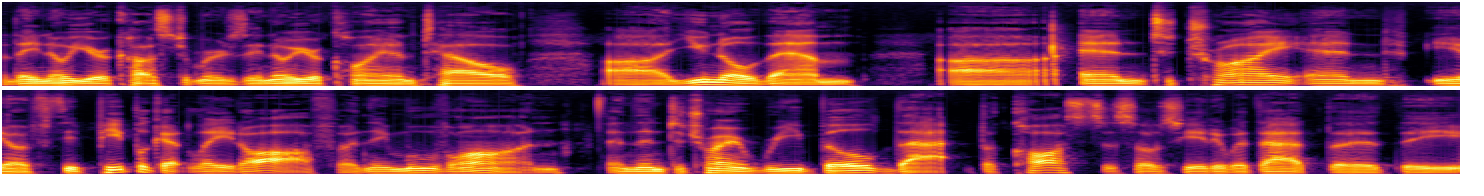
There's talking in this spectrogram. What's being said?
They know your customers. They know your clientele. Uh, you know them. Uh, and to try and you know if the people get laid off and they move on and then to try and rebuild that the costs associated with that the the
